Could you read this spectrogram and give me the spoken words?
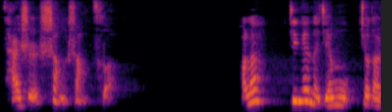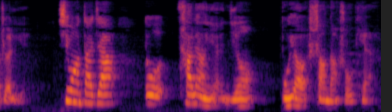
才是上上策。好了，今天的节目就到这里，希望大家都擦亮眼睛，不要上当受骗。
